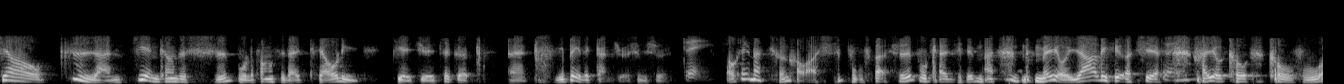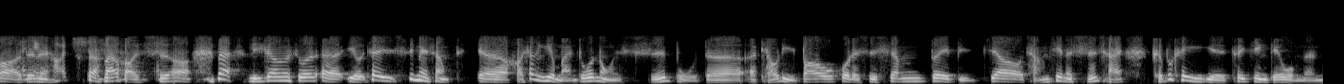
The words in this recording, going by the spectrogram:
较自然健康的食补的方式来调理解决这个。呃，疲惫的感觉是不是？对，OK，那很好啊，食补吧，食补感觉蛮没有压力，而且还有口口福哦，真的好吃，蛮好吃哦。那你刚刚说呃，有在市面上呃，好像也有蛮多那种食补的呃调理包，或者是相对比较常见的食材，可不可以也推荐给我们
